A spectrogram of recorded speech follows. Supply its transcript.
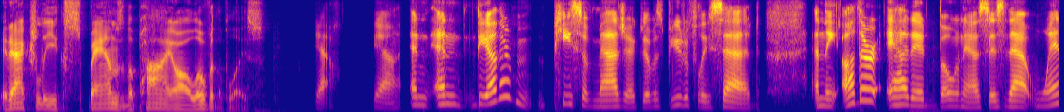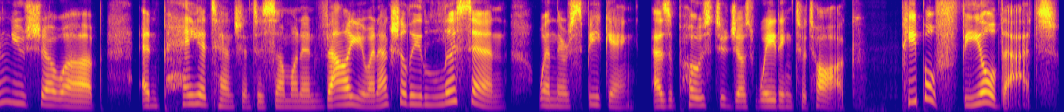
it actually expands the pie all over the place. Yeah. And and the other piece of magic that was beautifully said, and the other added bonus is that when you show up and pay attention to someone and value and actually listen when they're speaking as opposed to just waiting to talk, people feel that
